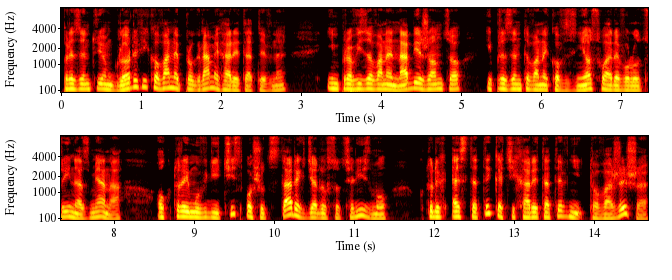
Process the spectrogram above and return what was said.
prezentują gloryfikowane programy charytatywne, improwizowane na bieżąco i prezentowane jako wzniosła rewolucyjna zmiana, o której mówili ci spośród starych dziadów socjalizmu, których estetykę ci charytatywni towarzysze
